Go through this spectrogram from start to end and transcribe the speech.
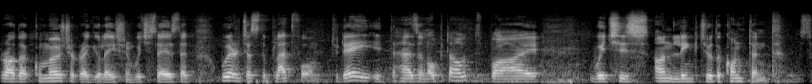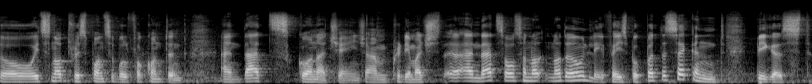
rather commercial regulation, which says that we're just a platform. Today, it has an opt-out by which is unlinked to the content. So it's not responsible for content. And that's gonna change. I'm pretty much, and that's also not, not only Facebook, but the second biggest,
